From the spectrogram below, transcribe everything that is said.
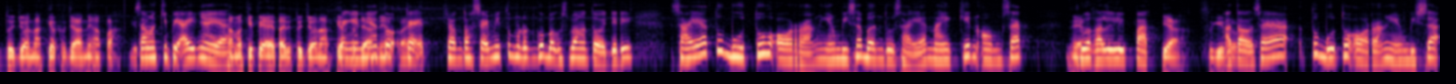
tujuan akhir kerjaannya apa gitu. Sama KPI-nya ya. sama KPI tadi tujuan akhir pengennya kerjaannya tuh apa ya. kayak contoh semi tuh menurut gue bagus banget tuh. Jadi saya tuh butuh orang yang bisa bantu saya naikin omset Ya. dua kali lipat. ya segitu Atau saya tuh butuh orang yang bisa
